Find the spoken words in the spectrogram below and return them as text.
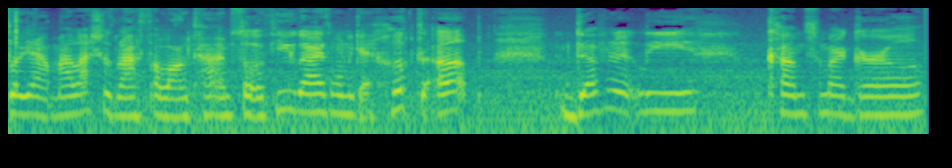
so yeah my lashes last a long time so if you guys want to get hooked up definitely come to my girl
